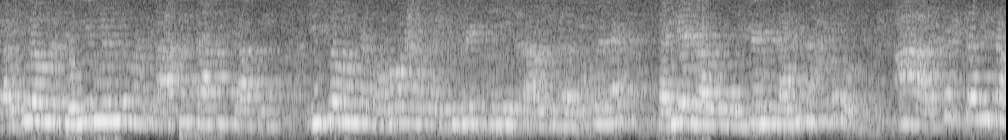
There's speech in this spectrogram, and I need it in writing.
కడుపులో ఉన్న తొమ్మిది నెలలు మనం కాపీ కాపీ కాఫీ ఇంట్లో ఉన్న మగవాళ్ళు సిగరెట్ బీడీ తాగుతున్నారు. ఒకవేళ తల్లే తాగుతుంది. కానీ తాగినప్పుడు ఆ ఎఫెక్ట్ అంతా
